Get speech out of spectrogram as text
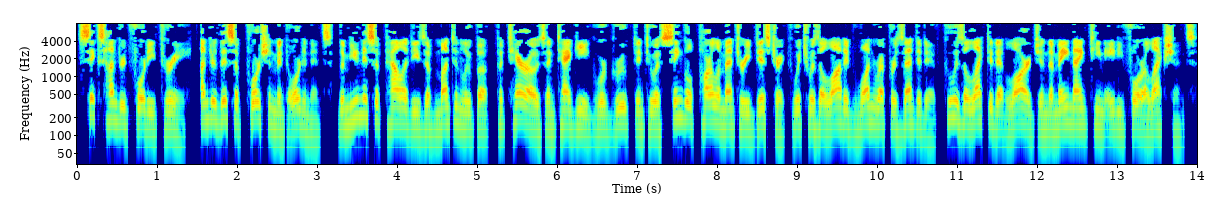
643. Under this apportionment ordinance, the municipalities of Muntinlupa, Pateros and Taguig were grouped into a single parliamentary district which was allotted one representative, who was elected at large in the May 1984 elections.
